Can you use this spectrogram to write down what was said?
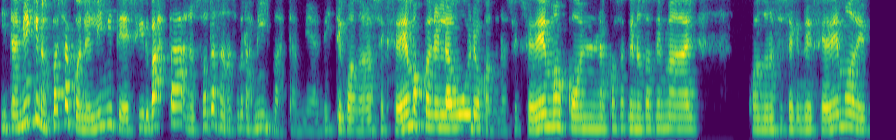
y también que nos pasa con el límite de decir basta nosotras a nosotras mismas también, ¿viste? Cuando nos excedemos con el laburo, cuando nos excedemos con las cosas que nos hacen mal, cuando nos excedemos de,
